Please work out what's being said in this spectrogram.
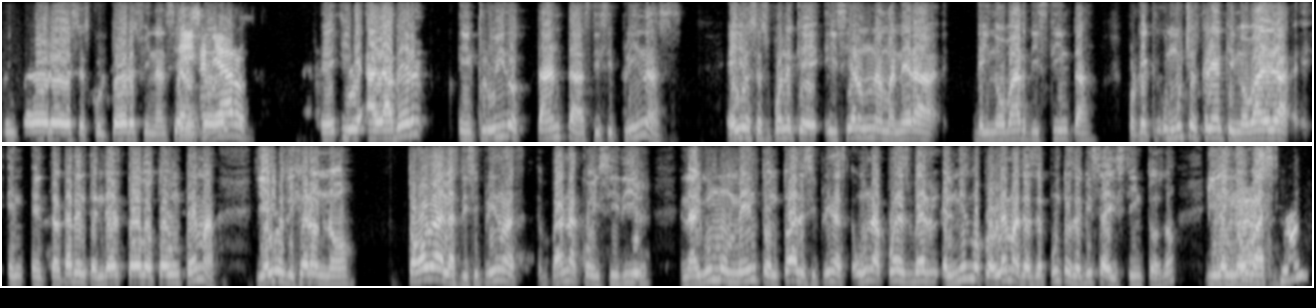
pintores, escultores, financiaron. Eh, y al haber incluido tantas disciplinas, ellos se supone que hicieron una manera de innovar distinta, porque muchos creían que innovar era en, tratar de entender todo, todo un tema, y ellos dijeron no, todas las disciplinas van a coincidir. En algún momento, en todas las disciplinas, una puedes ver el mismo problema desde puntos de vista distintos, ¿no? Y la innovación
